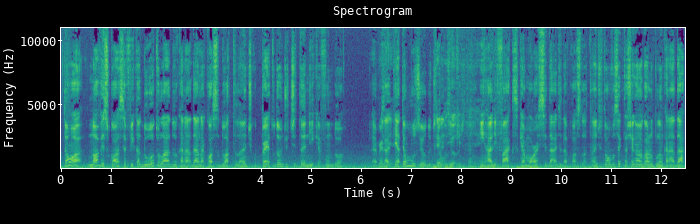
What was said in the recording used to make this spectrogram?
Então, ó, Nova Escócia fica do outro lado do Canadá, na costa do Atlântico, perto de onde o Titanic afundou. É verdade, Sim. tem até um museu do Tem um Titanic, museu do Titanic. em Halifax, que é a maior cidade da costa do Atlântico. Então, você que está chegando agora no Plano Canadá,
